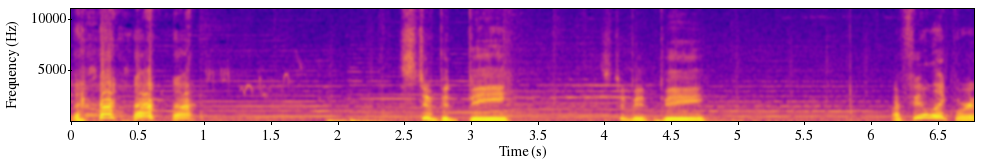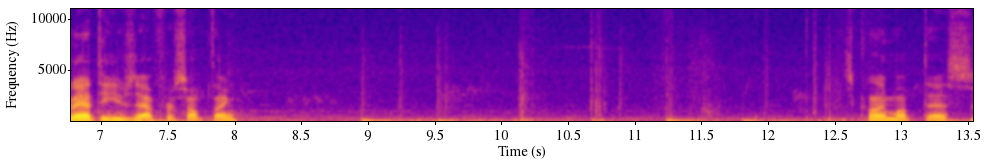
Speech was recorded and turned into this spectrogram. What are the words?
Stupid bee. Stupid bee. I feel like we're gonna have to use that for something. Let's climb up this.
